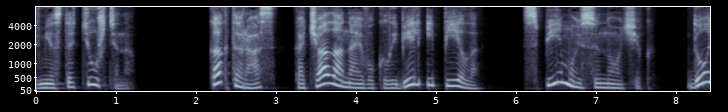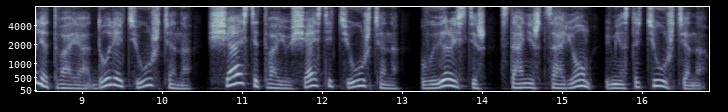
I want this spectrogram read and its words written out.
вместо Тюштина. Как-то раз качала она его колыбель и пела «Спи, мой сыночек, доля твоя, доля Тюштина, счастье твое, счастье Тюштина, вырастешь, станешь царем вместо Тюштина».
